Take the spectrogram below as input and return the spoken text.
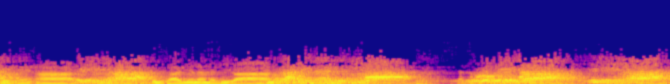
စိတ်အင်အားစုထားခြင်းလည်းမရှိပါအဲဒါဆိုလဲဆောင်းနေပေးတာကလည်းမရှိဘူးအဲ့ဒီမင်းကိုကျွန်းလှမ်းဖို့ရဖြစ်ရင်အားရစုထား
